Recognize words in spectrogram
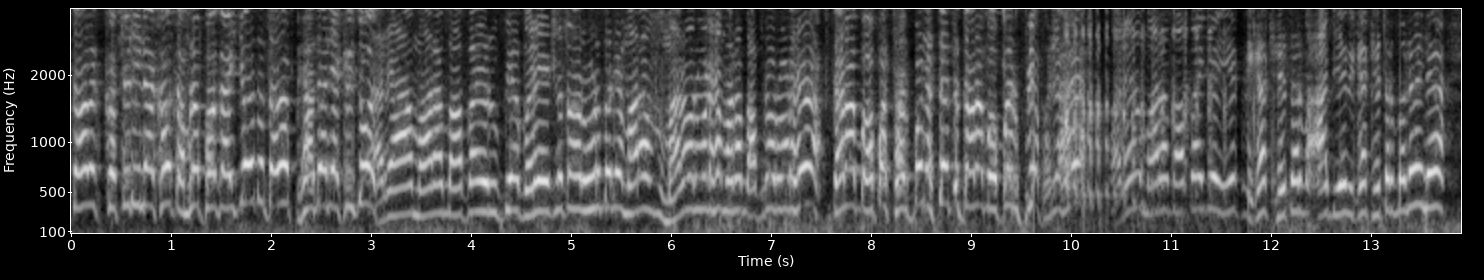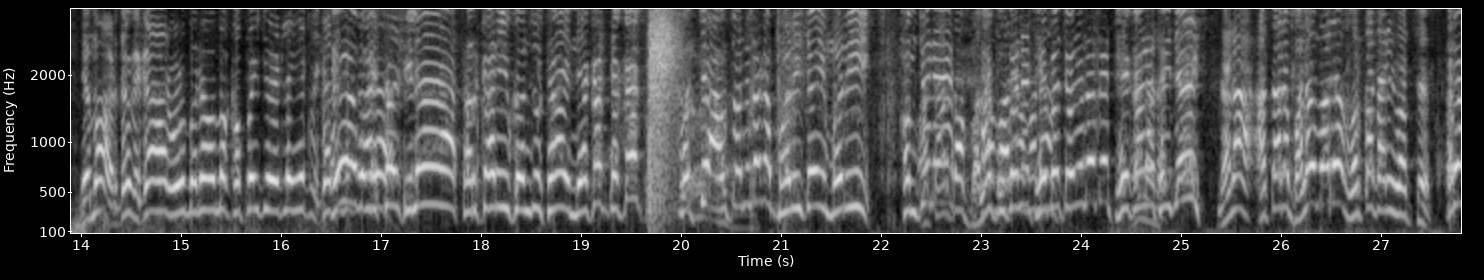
તારે કચડી નાખો હમણાં પગ આવી જાવ તો તારા ફાયદા નીકળી જાય અરે આ મારા બાપાએ રૂપિયા ભરે એટલે તો આ રોડ બને. મારા મારો રોડ હે મારા બાપનો રોડ હે તારા બાપા સરપંચ હતા તો તારા બાપાએ રૂપિયા ભર્યા હે. અરે મારા બાપાએ જે એક વીઘા ખેતર આ બે વીઘા ખેતર બનાવ્યું ને એમાં અડધો વીઘા આ રોડ બનાવવામાં કપાઈ ગયો એટલે એક વીઘા એ વાયસલ ઢીલા સરકારી ગંજુર થાય. નેકટ નેકટ. વચ્ચે આવતો ને કે મરી જાય મરી. સમજો ને? ભલા આ મારા ઠેબે ચડ્યો ને ઠેકાણા થઈ જઈશ. ના ના અત્યારે ભલે મારે વર્તા તારી વાત છે. અરે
